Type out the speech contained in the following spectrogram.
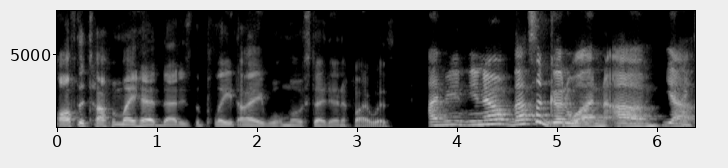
off the top of my head. That is the plate I will most identify with. I mean, you know, that's a good one. Um, yeah,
